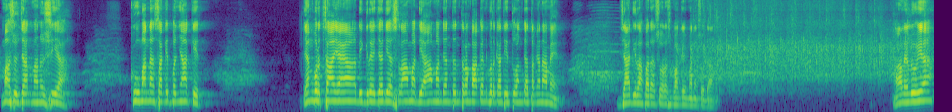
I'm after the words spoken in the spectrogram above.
Masuk jahat manusia. Kuman dan sakit penyakit. Yang percaya di gereja dia selamat, dia aman dan tentram bahkan diberkati Tuhan katakan amin. Jadilah pada suara sebagaimana saudara. Haleluya.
